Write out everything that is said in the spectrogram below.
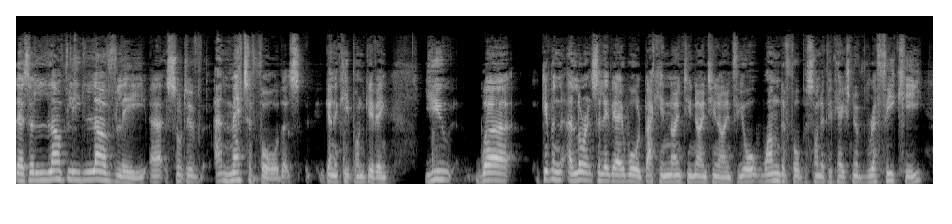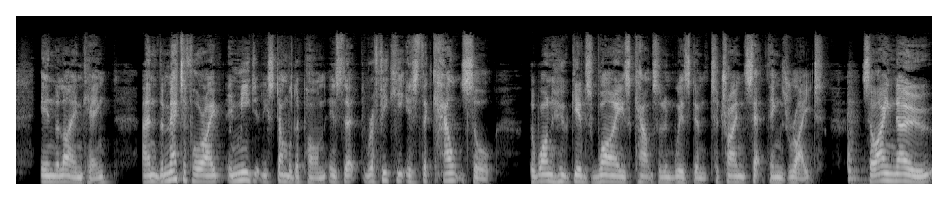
there's a lovely, lovely uh, sort of metaphor that's going to keep on giving. You were given a Laurence Olivier Award back in 1999 for your wonderful personification of Rafiki in The Lion King. And the metaphor I immediately stumbled upon is that Rafiki is the counsel, the one who gives wise counsel and wisdom to try and set things right. So I know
